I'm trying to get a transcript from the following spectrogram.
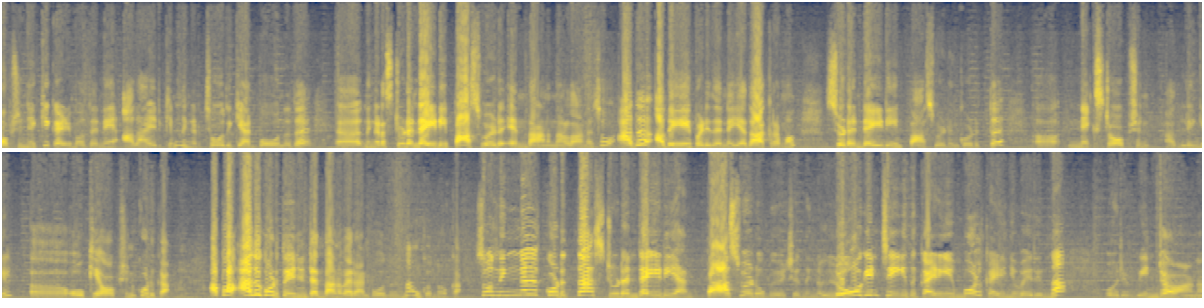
ഓപ്ഷൻ ഞെക്കി കഴിയുമ്പോൾ തന്നെ അതായിരിക്കും നിങ്ങൾ ചോദിക്കാൻ പോകുന്നത് നിങ്ങളുടെ സ്റ്റുഡന്റ് ഐ ഡി പാസ്വേഡ് എന്താണെന്നുള്ളതാണ്. സോ അത് അതേപടി തന്നെ യഥാക്രമം സ്റ്റുഡന്റ് ഐ ഡിയും പാസ്വേഡും കൊടുത്ത് നെക്സ്റ്റ് ഓപ്ഷൻ അല്ലെങ്കിൽ ഓക്കെ ഓപ്ഷൻ കൊടുക്കുക അപ്പോൾ അത് കൊടുത്തു കഴിഞ്ഞിട്ട് എന്താണ് വരാൻ പോകുന്നത്? നമുക്ക് നോക്കാം. സോ നിങ്ങൾ കൊടുത്ത student I D and password ഉപയോഗിച്ച് നിങ്ങൾ ലോഗിൻ ചെയ്ത് കഴിയുമ്പോൾ കഴിഞ്ഞ് വരുന്ന ഒരു വിൻഡോ ആണ്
